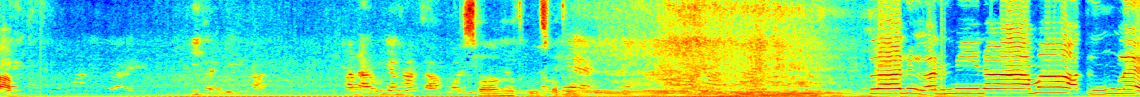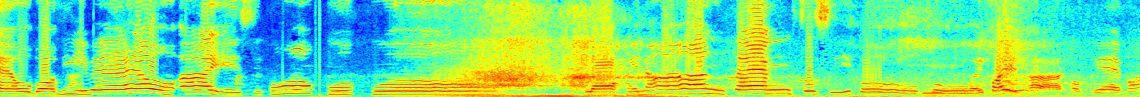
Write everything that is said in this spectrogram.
าบ ขนค่ะขนาดเรียนมาสามร้อยสาธุสาธุลาเดือนมีนามาถึงแล้วบ่มีแววไอายสิพกหลอกให้นางแต่งสุสีโกโกไว้ค่อยถ่าเท่าแก่มา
